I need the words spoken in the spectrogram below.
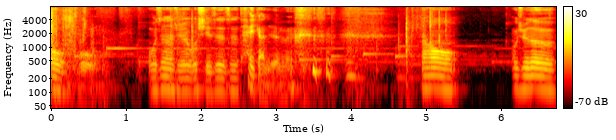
哦，我我真的觉得我写这个真的太感人了，然后我觉得，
